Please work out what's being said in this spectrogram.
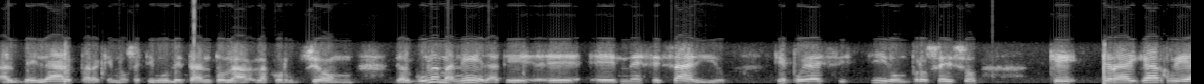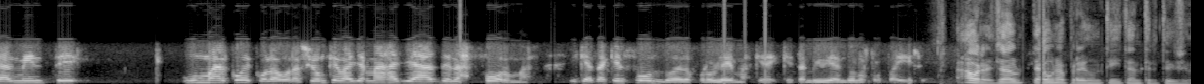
al velar para que no se estimule tanto la, corrupción. De alguna manera que eh, es necesario que pueda existir un proceso que traiga realmente un marco de colaboración que vaya más allá de las formas y que ataque el fondo de los problemas que, están viviendo nuestros países. Ahora, ya te hago una preguntita entre tú y yo.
